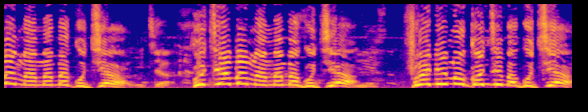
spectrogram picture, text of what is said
bamama bakutia kutia bamama bakutia mm. fredi mokonzi bakutia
